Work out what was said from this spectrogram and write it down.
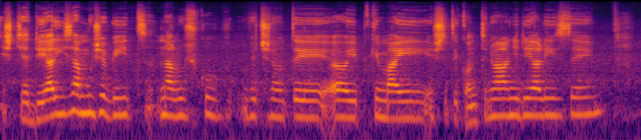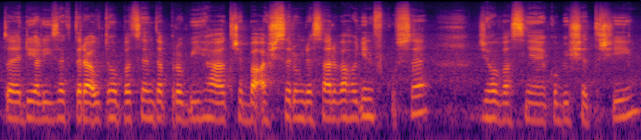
ještě dialýza může být na lůžku, většinou ty eh, jipky mají ještě ty kontinuální dialýzy, to je dialýza, která u toho pacienta probíhá třeba až 72 hodin v kuse, že ho vlastně jakoby šetří,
